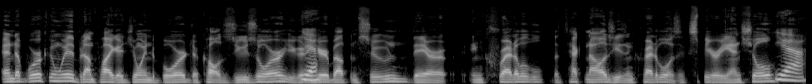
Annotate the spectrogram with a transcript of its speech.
end up working with, but I'm probably going to join the board. They're called Zuzor. You're going to Yeah. hear about them soon. They're incredible. The technology is incredible. It's experiential Yeah.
